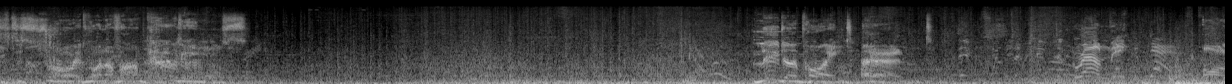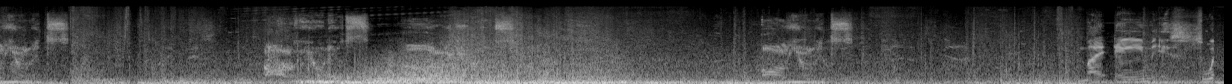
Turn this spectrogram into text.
Has destroyed one of our buildings. Leader point earned. to ground me! All units. All units. All units. All units. My aim is swift.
